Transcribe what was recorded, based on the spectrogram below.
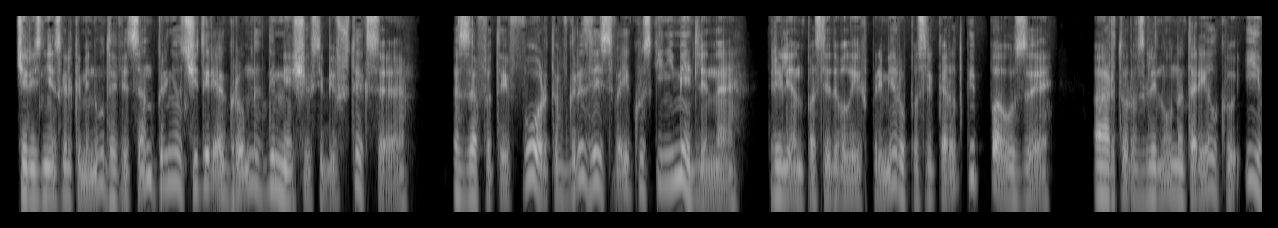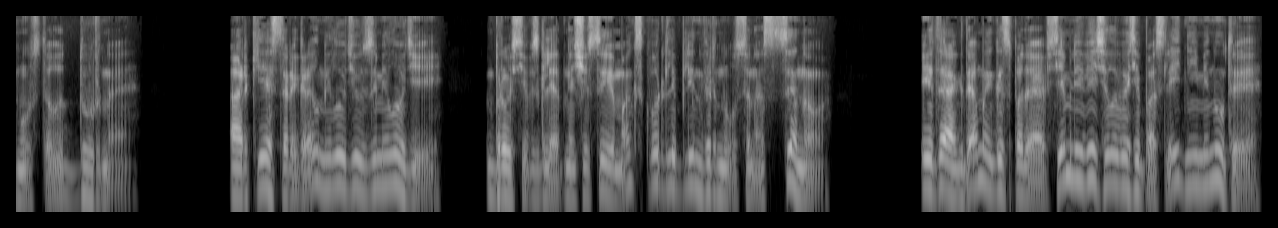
Через несколько минут официант принес четыре огромных дымящихся бифштекса. Зафот и Форд вгрызлись свои куски немедленно, Триллиан последовал их примеру после короткой паузы. Артур взглянул на тарелку, и ему стало дурно. Оркестр играл мелодию за мелодией. Бросив взгляд на часы, Макс Квордлиплин вернулся на сцену. «Итак, дамы и господа, всем ли весело в эти последние минуты?»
